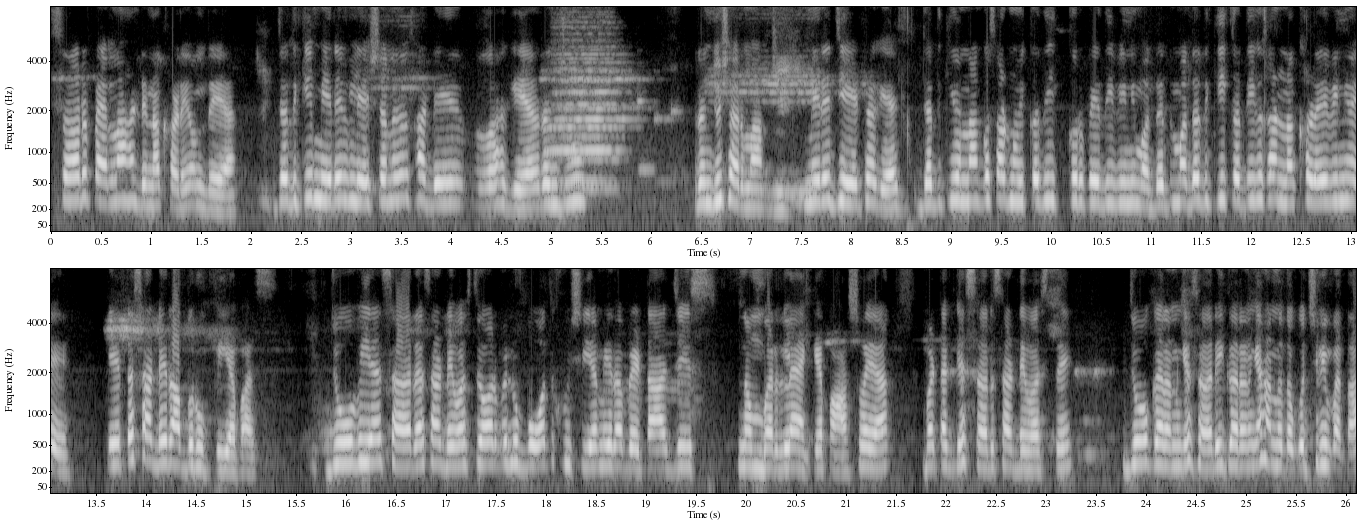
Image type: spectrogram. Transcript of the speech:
ਸਰ ਪਹਿਲਾਂ ਸਾਡੇ ਨਾਲ ਖੜੇ ਹੁੰਦੇ ਆ। ਜਦ ਕਿ ਮੇਰੇ ਰਿਲੇਸ਼ਨ ਸਾਡੇ ਹੈਗੇ ਆ ਰੰਜੂ ਰੰਜੂ ਸ਼ਰਮਾ। ਮੇਰੇ ਜੇਠ ਹੈਗੇ ਆ। ਜਦ ਕਿ ਉਹਨਾਂ ਕੋ ਸਾਨੂੰ ਕਦੀ 1 ਰੁਪਏ ਦੀ ਵੀ ਨਹੀਂ ਮਦਦ ਮਦਦ ਕੀ ਕਦੀ ਸਾਡੇ ਨਾਲ ਖੜੇ ਵੀ ਨਹੀਂ ਹੋਏ। ਇਹ ਤਾਂ ਸਾਡੇ ਰੱਬ ਰੂਪੀ ਆ ਬਸ। ਜੋ ਵੀ ਹੈ ਸਰ ਹੈ ਸਾਡੇ ਵਾਸਤੇ। ਔਰ ਮੈਨੂੰ ਬਹੁਤ ਖੁਸ਼ੀ ਹੈ ਮੇਰਾ ਬੇਟਾ ਅੱਜ ਇਸ ਨੰਬਰ ਲੈ ਕੇ ਪਾਸ ਹੋਇਆ। ਬਟ ਅੱਗੇ ਸਰ ਸਾਡੇ ਵਾਸਤੇ। ਜੋ ਕਰਨਗੇ ਸਰ ਹੀ ਕਰਨਗੇ ਸਾਨੂੰ ਤਾਂ ਕੁਝ ਨਹੀਂ ਪਤਾ।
